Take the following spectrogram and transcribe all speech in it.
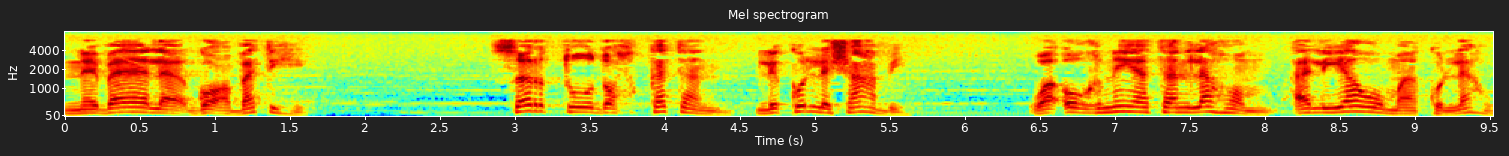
نبال جعبته. صرت ضحكة لكل شعبي وأغنية لهم اليوم كله.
